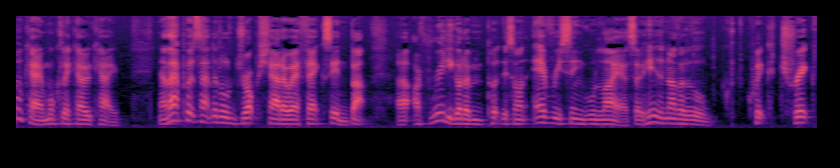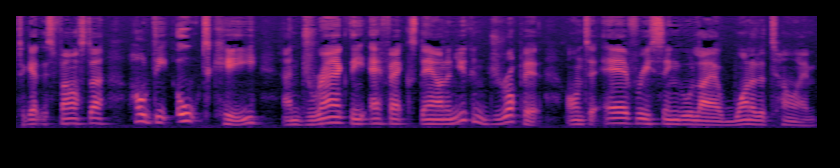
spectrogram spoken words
Okay, and we'll click OK. Now that puts that little drop shadow FX in, but uh, I've really got to put this on every single layer. So here's another little quick trick to get this faster. Hold the Alt key and drag the FX down and you can drop it onto every single layer one at a time.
